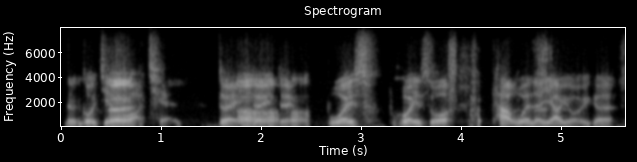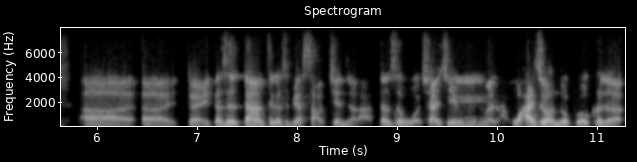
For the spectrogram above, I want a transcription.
能够借多少钱。对对对，不会说 不会说他为了要有一个呃呃对，但是当然这个是比较少见的啦。但是我相信我们、嗯、我还是有很多 broker 的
